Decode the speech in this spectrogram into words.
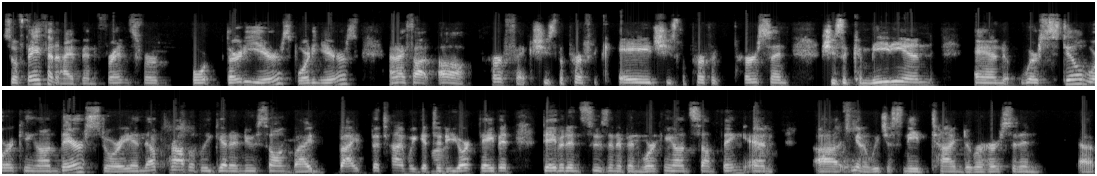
So Faith and I have been friends for 30 years, 40 years. And I thought, oh, perfect. She's the perfect age. She's the perfect person. She's a comedian. And we're still working on their story, and they'll probably get a new song by by the time we get to New York. David, David, and Susan have been working on something, and uh, you know we just need time to rehearse it and uh,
